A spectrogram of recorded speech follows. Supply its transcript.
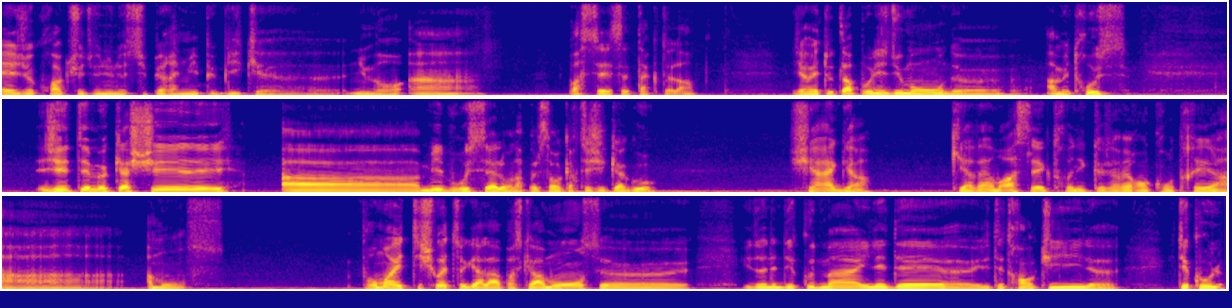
Et je crois que je suis devenu le super ennemi public euh, numéro un passé cet acte-là. J'avais toute la police du monde euh, à mes trousses. J'ai été me cacher à 1000 Bruxelles, on appelle ça en quartier Chicago, chez un gars qui avait un bracelet électronique que j'avais rencontré à, à Mons. Pour moi, il était chouette ce gars-là, parce qu'à Mons, euh, il donnait des coups de main, il aidait, euh, il était tranquille, euh, il était cool.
